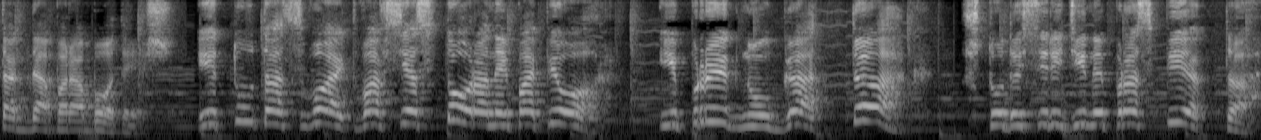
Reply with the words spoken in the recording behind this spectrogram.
тогда поработаешь. И тут асфальт во все стороны попер. И прыгнул гад так, что до середины проспекта.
